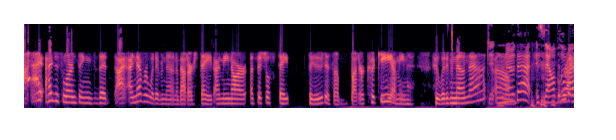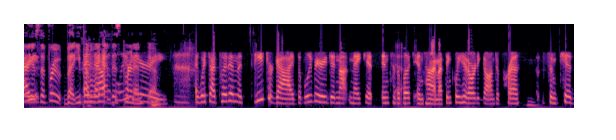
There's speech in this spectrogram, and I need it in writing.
I, I just learned things that I, I never would have known about our state. I mean, our official state food is a butter cookie. I mean, who would have known that? Didn't um, know that. It's now blueberry right? is the fruit, but you probably had this printed. Yeah. Which I put in the teacher guide. The blueberry did not make it into the yeah. book in time. I think we had already gone to press. Some kids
